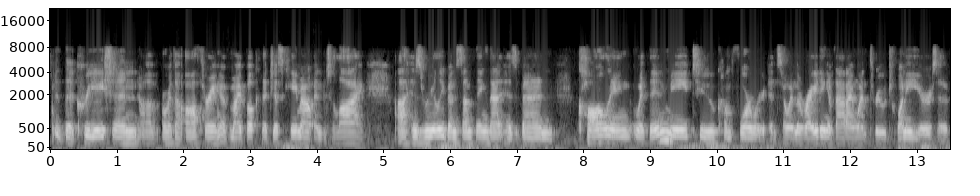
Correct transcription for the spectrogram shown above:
the creation of, or the authoring of my book that just came out in July uh, has really been something that has been calling within me to come forward. And so, in the writing of that, I went through 20 years of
